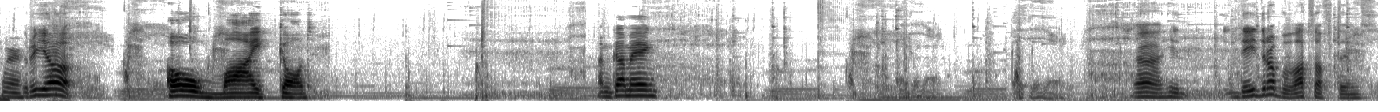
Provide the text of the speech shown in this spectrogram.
Where? Rio. Oh my god. I'm coming. Uh, he. They drop lots of things.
